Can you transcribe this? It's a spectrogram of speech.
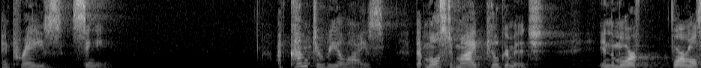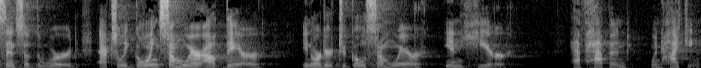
and praise singing. I've come to realize that most of my pilgrimage, in the more formal sense of the word, actually going somewhere out there in order to go somewhere in here, have happened when hiking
